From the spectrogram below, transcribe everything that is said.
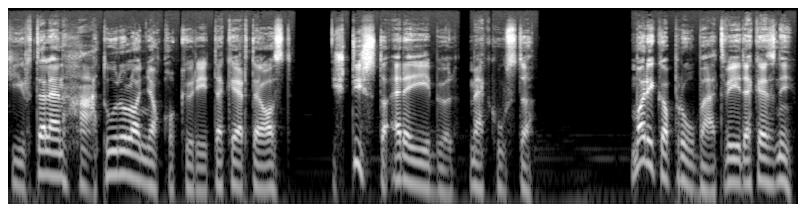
hirtelen hátulról a nyaka köré tekerte azt, és tiszta erejéből meghúzta. Marika próbált védekezni,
